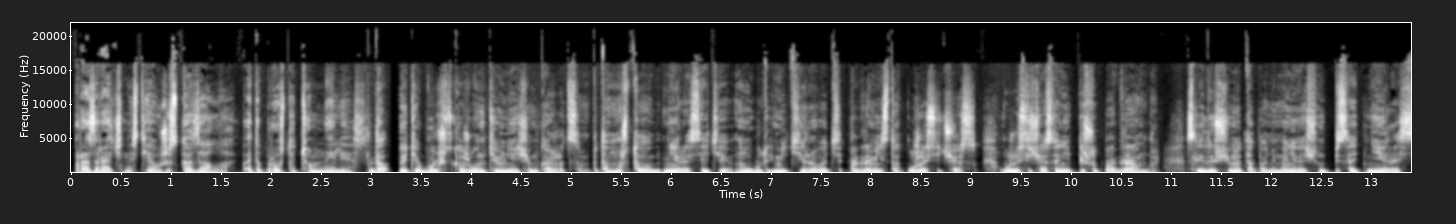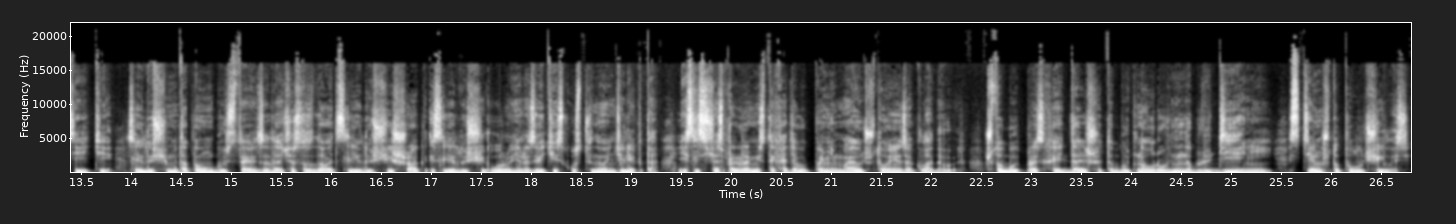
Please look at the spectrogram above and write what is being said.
прозрачность, я уже сказала. Это просто темный лес. Да, я тебе больше скажу, он темнее, чем кажется, потому что нейросети могут имитировать программиста уже сейчас. Уже сейчас они пишут программы. Следующим этапом они начнут писать нейросети. Следующим этапом он будет ставить задачу создавать следующий шаг и следующий уровень развития искусственного интеллекта. Если сейчас программисты хотя бы понимают, что они закладывают, что будет происходить дальше, это будет на уровне наблюдений с тем, что получилось.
